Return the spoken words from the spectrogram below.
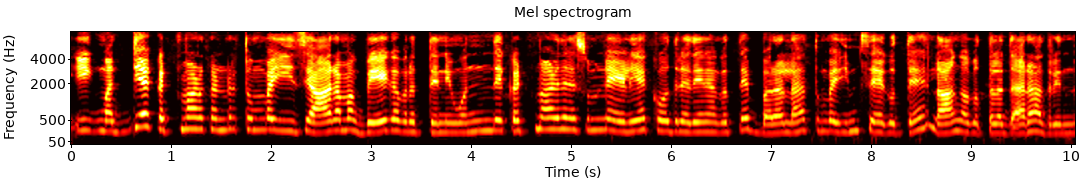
ಈಗ ಮಧ್ಯ ಕಟ್ ಮಾಡ್ಕೊಂಡ್ರೆ ತುಂಬ ಈಸಿ ಆರಾಮಾಗಿ ಬೇಗ ಬರುತ್ತೆ. ನೀವು ಒಂದೇ ಕಟ್ ಮಾಡಿದ್ರೆ ಸುಮ್ಮನೆ ಎಳಿಯೋಕ್ಕೆ ಹೋದರೆ ಅದೇನಾಗುತ್ತೆ? ಬರಲ್ಲ, ತುಂಬ ಹಿಂಸೆ ಆಗುತ್ತೆ ಲಾಂಗ್ ಆಗುತ್ತಲ್ಲ ದಾರ ಅದರಿಂದ.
